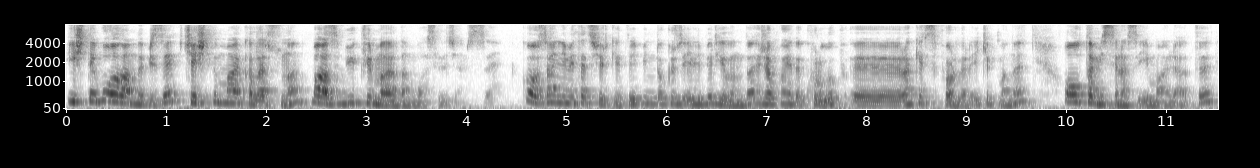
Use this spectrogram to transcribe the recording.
İşte bu alanda bize çeşitli markalar sunan bazı büyük firmalardan bahsedeceğim size. Gosen Limited şirketi 1951 yılında Japonya'da kurulup e, raket sporları ekipmanı olta misinası imalatı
